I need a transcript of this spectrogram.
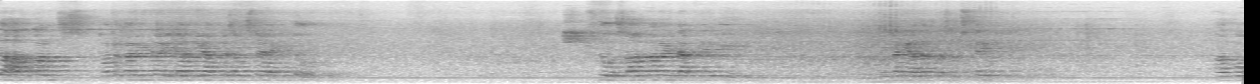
ಜಿಲ್ಲಾ ಹಾಪ್ಕಾಮ್ಸ್ ತೋಟಗಾರಿಕಾ ಇಲಾಖೆಯ ಅಂಗಸಂಸ್ಥೆಯಾಗಿದ್ದು ಇದು ಸಹಕಾರ ಇಲಾಖೆಯಲ್ಲಿ ನೋಂದಣಿಯಾದಂಥ ಸಂಸ್ಥೆ ಹಾಗೂ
